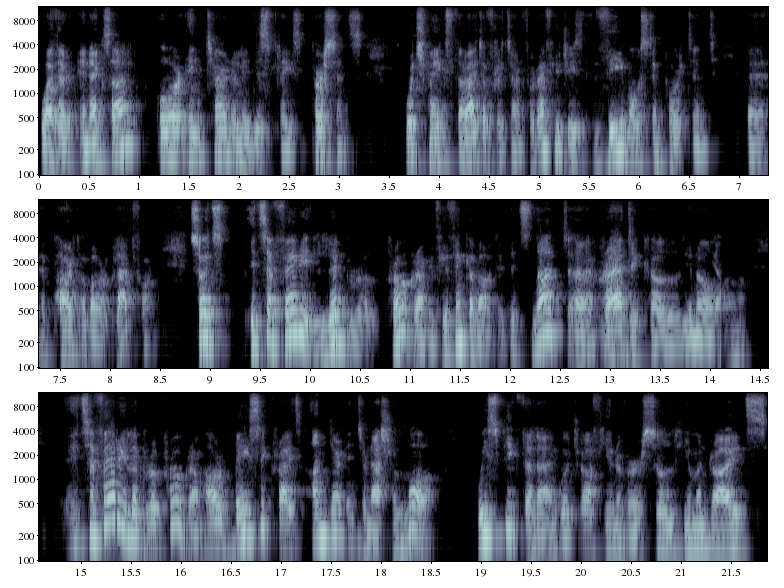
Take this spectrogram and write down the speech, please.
whether in exile or internally displaced persons, which makes the right of return for refugees the most important uh, part of our platform. So it's it's a very liberal program if you think about it. It's not a radical, you know, yeah it's a very liberal program. Our basic rights under international law. We speak the language of universal human rights.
